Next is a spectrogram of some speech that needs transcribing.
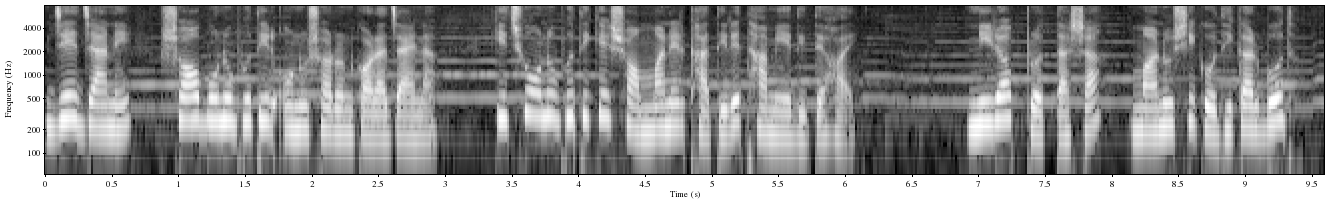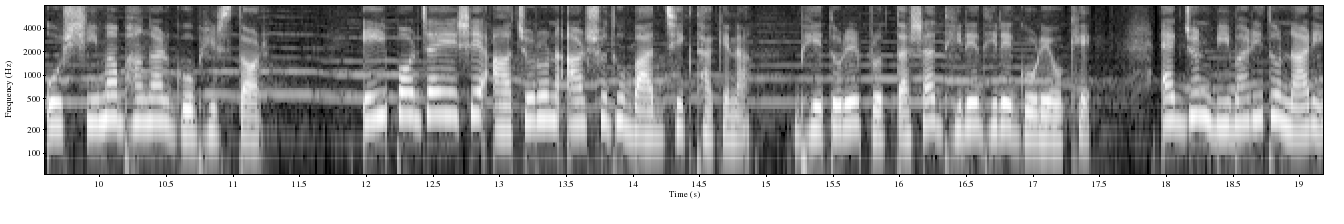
যে জানে সব অনুভূতির অনুসরণ করা যায় না, কিছু অনুভূতিকে সম্মানের খাতিরে থামিয়ে দিতে হয়। নীরব প্রত্যাশা, মানসিক অধিকারবোধ ও সীমা ভাঙার গভীর স্তর। এই পর্যায়ে এসে আচরণ আর শুধু বাহ্যিক থাকে না, ভেতরের প্রত্যাশা ধীরে ধীরে গড়ে ওঠে। একজন বিবাহিত নারী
